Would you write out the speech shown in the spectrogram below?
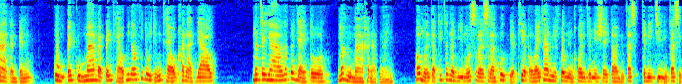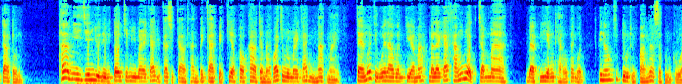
มากันเป็น กลุ่มเป็นกลุ่มมาแบบเป็นแถวพี่น้องที่ดูถึงแถวขนาดยาว มันจะยาวแล้วก็ใหญ่โตมหึมาขนาดไหน เพราะเหมือนกับที่ท่านนบีมุสลิมพูดเปรียบเทียบเอาไว้ถ้ามีคนหนึ่งคนจะมีชัยตอนอยู่จะมีจินอยู่99ตน ถ้ามีจินอยู่หนึ่งตนจะมีมาริกาอยู่99ท่าน เป็นการเปรียบเทียบคร่าวๆแต่หมายว่าจำนวนมาริกามีมากมาย แต่เมื่อถึงเวลาวันเกียร์มะมาริกาทั้งหมดจะมาแบบเรียงแถวกันหมด พี่น้องคิดดูถึงความน่าสะพรึงกลัว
